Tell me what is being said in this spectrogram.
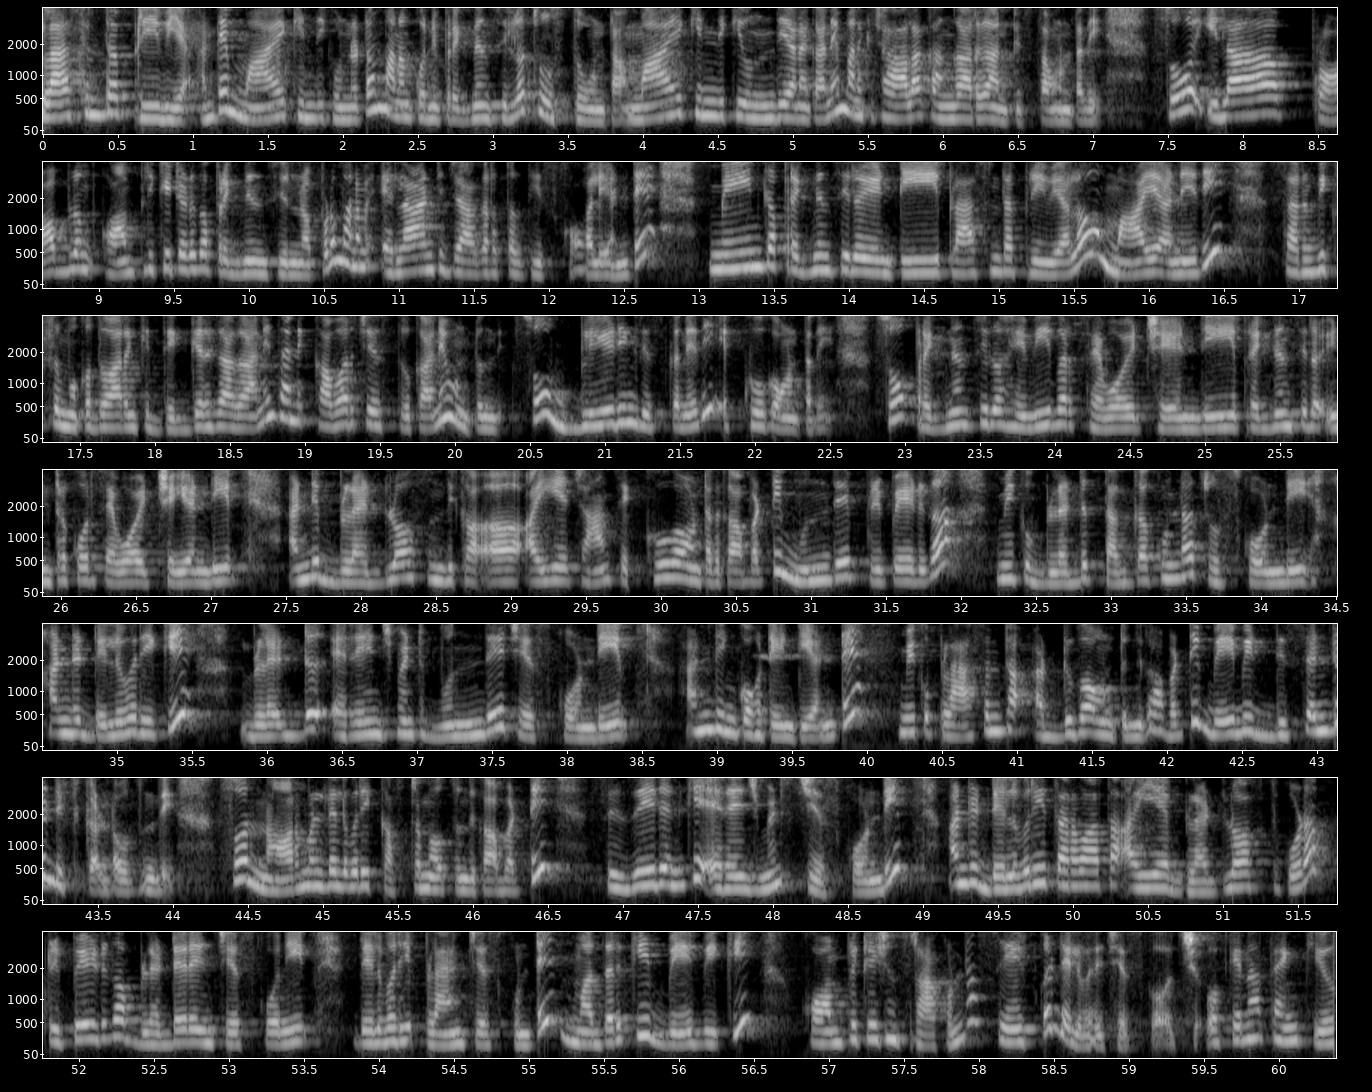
Placenta previa అంటే మాయ కిందికి ఉండటం మనం కొన్ని ప్రెగ్నెన్సీలో చూస్తూ ఉంటాం. మాయ కిందికి ఉంది అనగానే మనకి చాలా కంగారుగా అనిపిస్తూ ఉంటుంది. సో ఇలా ప్రాబ్లం కాంప్లికేటెడ్గా ప్రెగ్నెన్సీ ఉన్నప్పుడు మనం ఎలాంటి జాగ్రత్తలు తీసుకోవాలి అంటే మెయిన్గా ప్రెగ్నెన్సీలో ఏంటి? ప్లాసెంటా ప్రీవియాలో మాయ అనేది సర్విక్స్ ముఖద్వారంకి దగ్గరగా కానీ దాన్ని కవర్ చేస్తూ కానీ ఉంటుంది. సో బ్లీడింగ్ రిస్క్ అనేది ఎక్కువగా ఉంటుంది. సో ప్రెగ్నెన్సీలో హెవీ వర్క్స్ అవాయిడ్ చేయండి. ప్రెగ్నెన్సీలో ఇంటర్ కోర్స్ అవాయిడ్ చేయండి. అండ్ బ్లడ్ లాస్ ఉంది అయ్యే ఛాన్స్ ఎక్కువగా ఉంటుంది కాబట్టి ముందే ప్రిపేర్డ్గా మీకు బ్లడ్ తగ్గకుండా చూసుకోండి. అండ్ డెలివరీకి బ్లడ్ అరేంజ్మెంట్ ముందే చేసుకోండి. అండ్ ఇంకొకటి ఏంటి అంటే మీకు ప్లాసెంటా అడ్డుగా ఉంటుంది కాబట్టి బేబీ డిసెంట్ డిఫికల్ట్ అవుతుంది. సో నార్మల్ డెలివరీ కష్టం అవుతుంది కాబట్టి సిజేరియన్కి అరేంజ్మెంట్స్ చేసుకోండి. అండ్ డెలివరీ తర్వాత అయ్యే బ్లడ్ లాస్కి కూడా ప్రిపేర్డ్గా బ్లడ్ అరేంజ్ చేసుకొని డెలివరీ ప్లాన్ చేసుకుంటే మదర్కి బేబీకి కాంప్లికేషన్స్ రాకుండా సేఫ్గా డెలివరీ చేసుకోవచ్చు. ఓకేనా? Thank you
